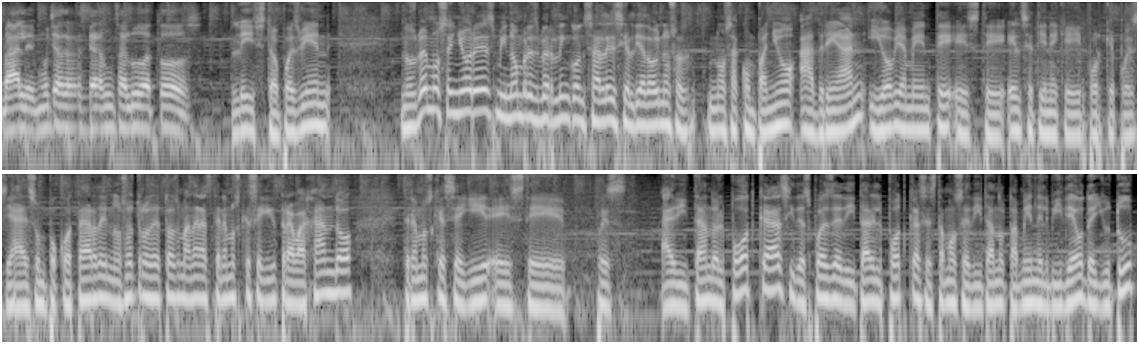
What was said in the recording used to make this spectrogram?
Vale, muchas gracias. Un saludo a todos. Listo, pues bien. Nos vemos señores, mi nombre es Berlín González y el día de hoy nos, nos, acompañó Adrián y obviamente este, él se tiene que ir porque pues ya es un poco tarde. Nosotros de todas maneras tenemos que seguir trabajando, tenemos que seguir este, pues editando el podcast y después de editar el podcast estamos editando también el video de YouTube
